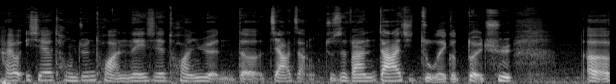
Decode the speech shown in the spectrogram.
还有一些童军团那些团员的家长，就是反正大家一起组了一个队去。呃，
